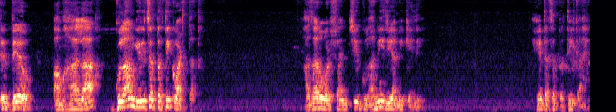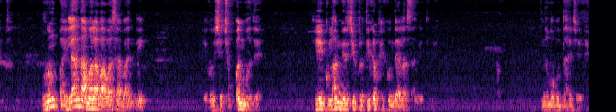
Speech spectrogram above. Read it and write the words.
ते देव आम्हाला गुलामगिरीचं प्रतीक वाटतात. हजारो वर्षांची गुलामी जी आम्ही केली हे त्याचं प्रतीक आहेत. म्हणून पहिल्यांदा आम्हाला बाबासाहेबांनी एकोणीसशे छप्पनमध्ये ही गुलामगिरीची प्रतीकं फेकून द्यायला सांगितली. નમો બુદ્ધાય જય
